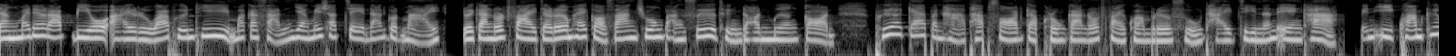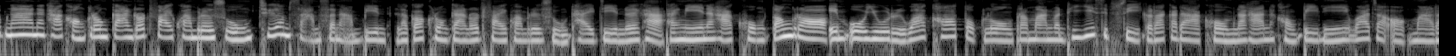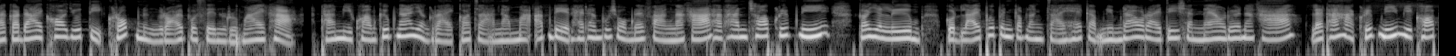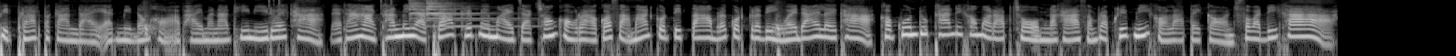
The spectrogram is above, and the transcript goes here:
ยังไม่ได้รับ BOI หรือว่าพื้นที่มักกสันยังไม่ชัดเจนด้านกฎหมาย โดยการรถไฟจะเริ่มให้ก่อสร้างช่วงบางซื่อถึงดอนเมืองก่อน เพื่อแก้ปัญหาทับซ้อนกับโครงการรถไฟความเร็วสูงไทยจีนนั่นเองค่ะ เป็นอีกความคืบหน้านะคะ ของโครงการรถไฟความเร็วสูง เชื่อม 3 สนามบิน แล้วก็โครงการรถไฟความเร็วสูงไทยจีนด้วยค่ะ ทั้งนี้นะคะ คงต้องรอ MOU หรือว่าข้อตกลงประมาณวันที่ 24 กรกฎาคมนะคะ ของปีนี้ว่าจะออกมาแล้วก็ได้ข้อยุติครบ 100%หรือไม่ค่ะ ถ้ามีความคืบหน้าอย่างไรก็จะนำมาอัปเดตให้ท่านผู้ชมได้ฟังนะคะ ถ้าท่านชอบคลิปนี้ก็อย่าลืมกดไลค์เพื่อเป็นกำลังใจให้กับนิมด้าไรตี้ช n แนลด้วยนะคะ และถ้าหากคลิปนี้มีข้อผิดพลาดประการใดแอดมินต้องขออภัยมาณที่นี้ด้วยค่ะ และถ้าหากท่านไม่อยากพลาดคลิปใหม่ๆ จากช่องของเราก็สามารถกดติดตามและกดกระดิ่งไว้ได้เลยค่ะ ขอบคุณทุกท่านที่เข้ามารับชมนะคะสำหรับคลิปนี้ขอลาไปก่อน สวัสดีค่ะ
